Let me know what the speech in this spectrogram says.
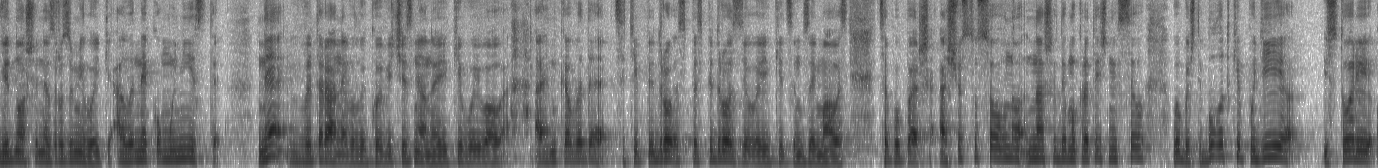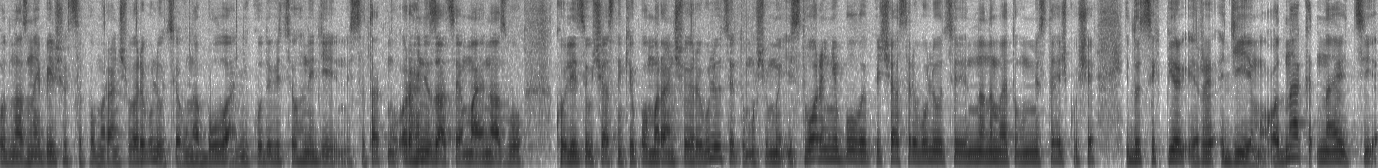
відношення зрозуміло, які, але не комуністи, не ветерани Великої Вітчизняної, які воювали, а НКВД. Це ті підро- спецпідрозділи, які цим займалися. Це по-перше. А що стосовно наших демократичних сил, вибачте, була така подія історії, одна з найбільших це помаранчева революція. Вона була, нікуди від цього не діяльності. Так, ну організація має назву коаліції учасників помаранчевої революції, тому що ми і створені були під час революції на наметовому містечку ще і до цих пір діємо. Однак навіть ці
